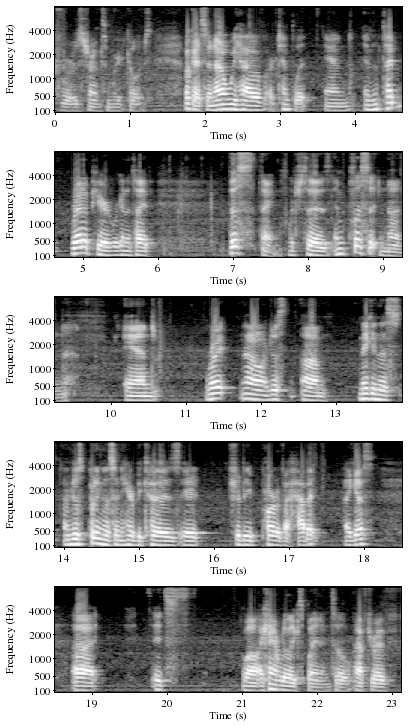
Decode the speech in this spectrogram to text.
before it was showing some weird colors. Okay, so now we have our template, and, type right up here, we're going to type this thing, which says implicit none. And right now, I'm just um, making this, I'm just putting this in here because it should be part of a habit, I guess. Uh, it's, well, I can't really explain it until after I've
